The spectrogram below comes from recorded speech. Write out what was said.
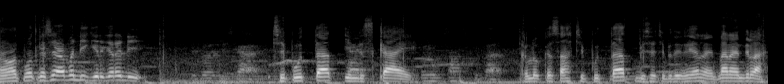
Nama podcastnya apa di? Kira-kira di? Ciputat in the sky. Keluh kesah Ciputat bisa Ciputat in the sky. Nanti lah.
